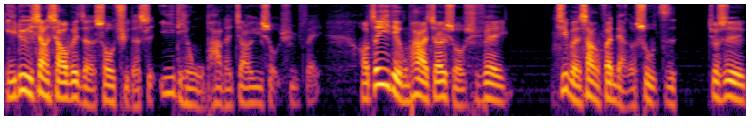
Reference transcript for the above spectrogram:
一律向消费者收取的是一点五趴的交易手续费。好，这一点五趴的交易手续费基本上分两个数字，就是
